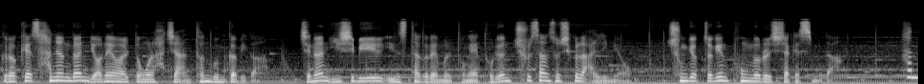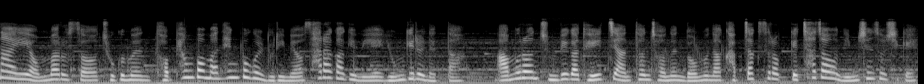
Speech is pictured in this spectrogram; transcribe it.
그렇게 4년간 연애 활동을 하지 않던 문가비가 지난 22일 인스타그램을 통해 돌연 출산 소식을 알리며 충격적인 폭로를 시작했습니다. 한 아이의 엄마로서 조금은 더 평범한 행복을 누리며 살아가기 위해 용기를 냈다. 아무런 준비가 돼 있지 않던 저는 너무나 갑작스럽게 찾아온 임신 소식에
